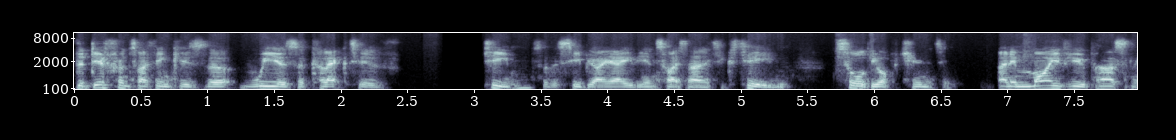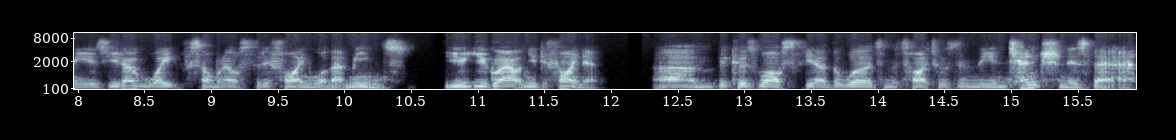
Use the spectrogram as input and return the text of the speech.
the difference, I think, is that we as a collective team, so the CBIA, the Insights Analytics team, saw the opportunity. And in my view personally, is you don't wait for someone else to define what that means. You, you go out and you define it. Um, because whilst you know the words and the titles and the intention is there,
